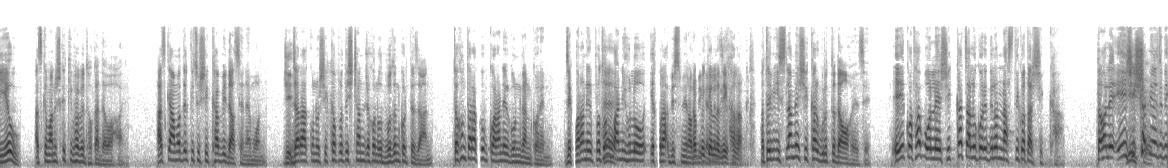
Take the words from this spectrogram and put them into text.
নিয়েও আজকে মানুষকে কীভাবে ধোকা দেওয়া হয়? আজকে আমাদের কিছু শিক্ষাবিদ আছেন এমন যারা কোনো শিক্ষা প্রতিষ্ঠান যখন উদ্বোধন করতে যান তখন তারা খুব কোরআনের গুণগান করেন। যে কোরআনের প্রথম হ্যাঁ। বাণী হলো ইকরা বিস্মি অতএব ইসলামের শিক্ষার গুরুত্ব দেওয়া হয়েছে। এই কথা বলে শিক্ষা চালু করে দিল নাস্তিকতার শিক্ষা। তাহলে এই শিক্ষা দিয়ে যদি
